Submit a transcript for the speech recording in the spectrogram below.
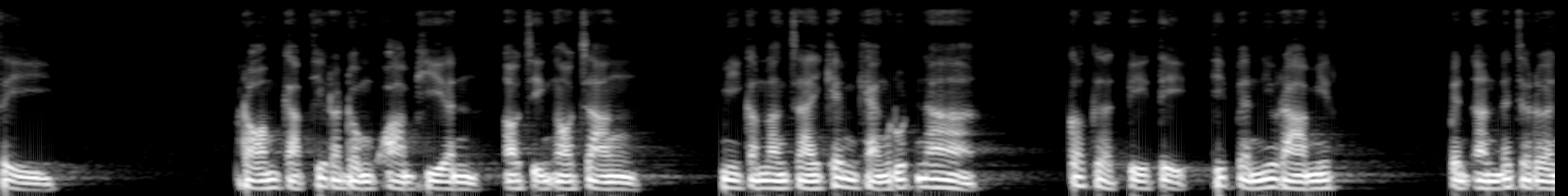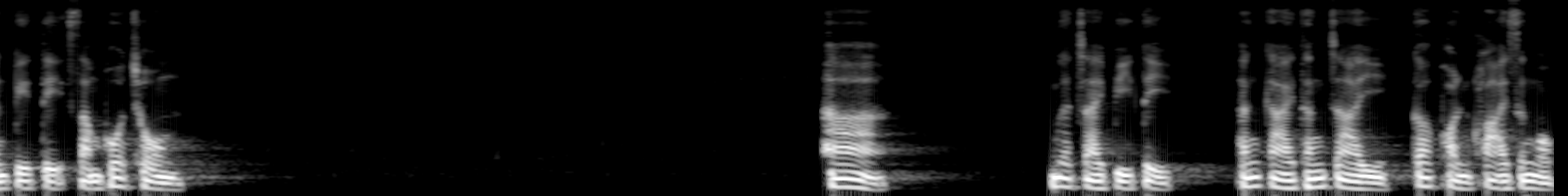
สี่พร้อมกับที่ระดมความเพียร เอาจริงเอาจัง มีกำลังใจเข้มแข็งรุดหน้า ก็เกิดปีติที่เป็นนิรามิตร เป็นอันได้เจริญปีติสัมโพชงห้าเมื่อใจปีติ ทั้งกายทั้งใจก็ผ่อนคลายสงบ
